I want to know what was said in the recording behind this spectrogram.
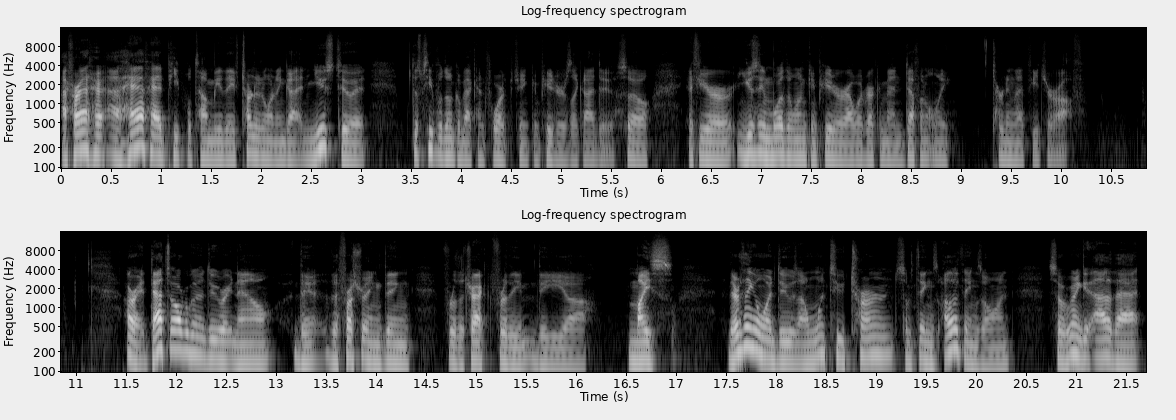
I've heard, I have had people tell me they've turned it on and gotten used to it. Those people don't go back and forth between computers like I do. So if you're using more than one computer, I would recommend definitely turning that feature off. All right, that's all we're going to do right now. The the frustrating thing for the track for the the uh, mice. The other thing I want to do is I want to turn some things, other things on. So we're going to get out of that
